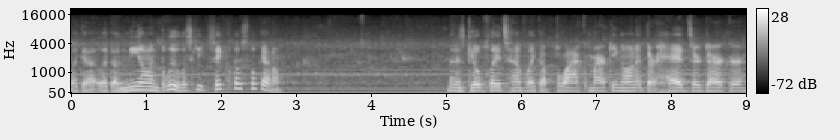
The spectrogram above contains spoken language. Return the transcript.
like a like a neon blue. Let's keep take a close look at them. then his gill plates have like a black marking on it. Their heads are darker,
